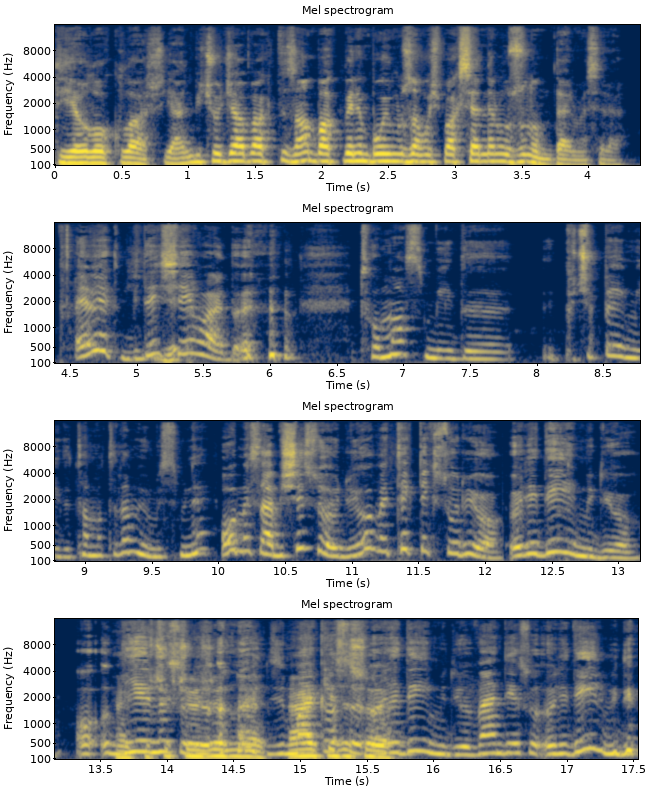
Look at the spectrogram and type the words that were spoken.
diyaloglar. Yani bir çocuğa baktığı zaman bak benim boyum uzamış bak senden uzunum der mesela. Evet bir de şey vardı. Thomas mıydı? Küçük Bey miydi tam hatırlamıyorum ismini. O mesela bir şey söylüyor ve tek tek soruyor. Öyle değil mi diyor. O Evet, diğerine soruyor. Michael'a herkese soruyor. Öyle değil mi diyor. Ben diye soruyor. Öyle değil mi diyor.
